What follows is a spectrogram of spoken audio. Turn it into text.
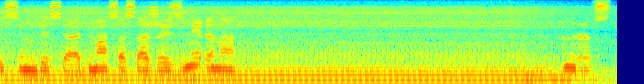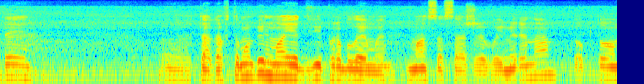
Вісімдесят. Маса сажі змірена. Росте. Е, Так, автомобіль має дві проблеми. Маса сажі вимірена, тобто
